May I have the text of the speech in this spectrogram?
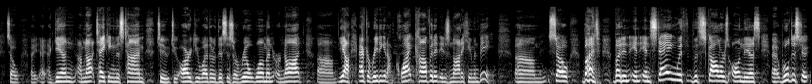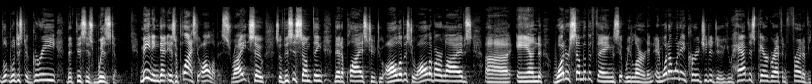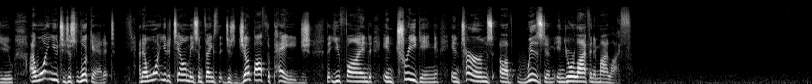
So, again, I'm not taking this time to, to argue whether this is a real woman or not. Um, yeah, after reading it, I'm quite confident it is not a human being. Um, so, but but in, in, in, staying with, with scholars on this, uh, we'll just uh, we'll just agree that this is wisdom meaning that is applies to all of us, right? So, so this is something that applies to, to all of us, to all of our lives. Uh, and what are some of the things that we learn? And, and what I want to encourage you to do, you have this paragraph in front of you. I want you to just look at it, and I want you to tell me some things that just jump off the page that you find intriguing in terms of wisdom in your life and in my life.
